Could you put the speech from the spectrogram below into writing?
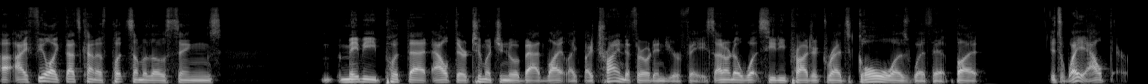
I, I feel like that's kind of put some of those things maybe put that out there too much into a bad light like by trying to throw it into your face i don't know what CD Projekt Red's goal was with it but it's way out there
